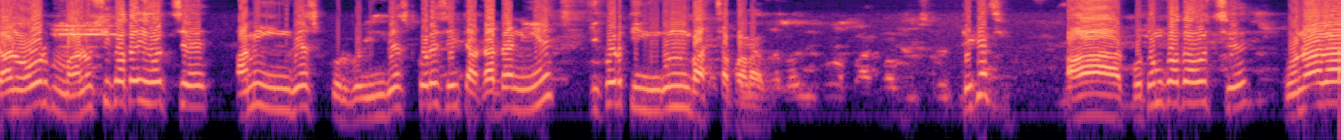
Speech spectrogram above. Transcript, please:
কারণ ওর মানসিকতাই হচ্ছে, আমি ইনভেস্ট করব। ইনভেস্ট করে সেই টাকাটা নিয়ে কি করে তিনগুণ বাচ্চা পাড়াবো ঠিক আছে? আর প্রথম কথা হচ্ছে, ওনারা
